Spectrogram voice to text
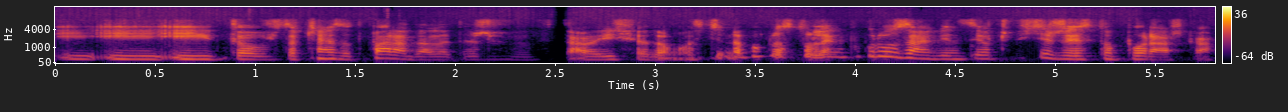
i, i, i to już zaczynając od parad, ale też w całej świadomości, no po prostu lek w gruzach, więc oczywiście, że jest to porażka.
